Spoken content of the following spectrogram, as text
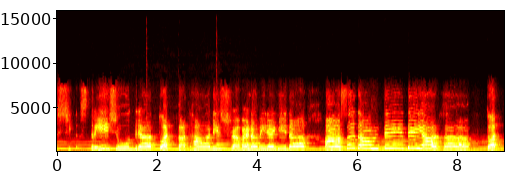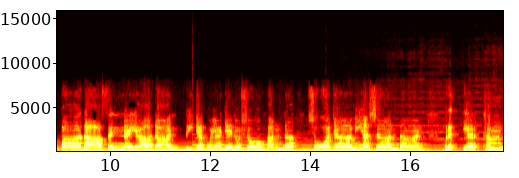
स्त्रीशूद्रा त्वत्कथादिश्रवणविरहिता आसदां ते दयार्हा, त्वत्पादासन्नयादान् द्विजकुलजनुषो हन्द, शोजामि अशान्तान्। वृत्त्यर्थं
